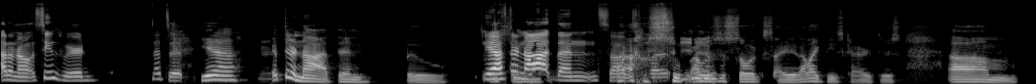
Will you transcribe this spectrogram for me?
I don't know. It seems weird. That's it. Yeah. Yeah. If they're not, then boo. Yeah, if they're not then it I was, but- super, I was just so excited. I like these characters. Um,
